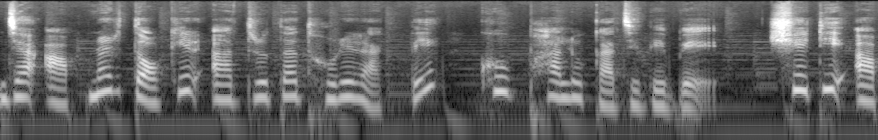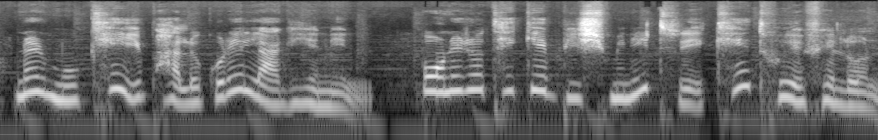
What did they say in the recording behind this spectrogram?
যা আপনার ত্বকের আর্দ্রতা ধরে রাখতে খুব ভালো কাজে দেবে। সেটি আপনার মুখেই ভালো করে লাগিয়ে নিন। পনেরো থেকে বিশ মিনিট রেখে ধুয়ে ফেলুন।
